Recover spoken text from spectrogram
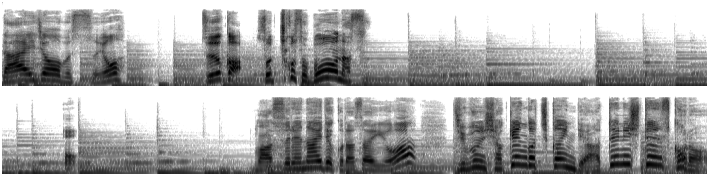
大丈夫っすよ。つうかそっちこそボーナス。あ。忘れないでくださいよ。自分車検が近いんで当てにしてんすから。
